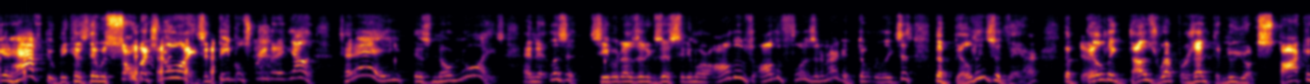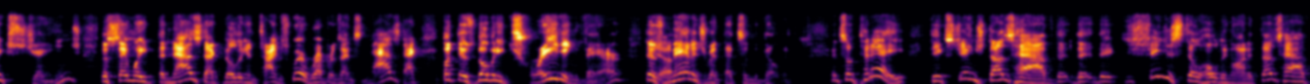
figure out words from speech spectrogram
you'd have to because there was so much noise and people screaming and yelling. Today, there's no noise. And it, listen, CBOE doesn't exist anymore. All those, all the floors in America don't really exist. The buildings are there. The yeah. building does represent the New York Stock Exchange, the same way the NASDAQ building in Times Square represents NASDAQ, but there's nobody trading there. There's yeah management that's in the building. And so today, the exchange does have the, the, the exchange is still holding on. It does have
